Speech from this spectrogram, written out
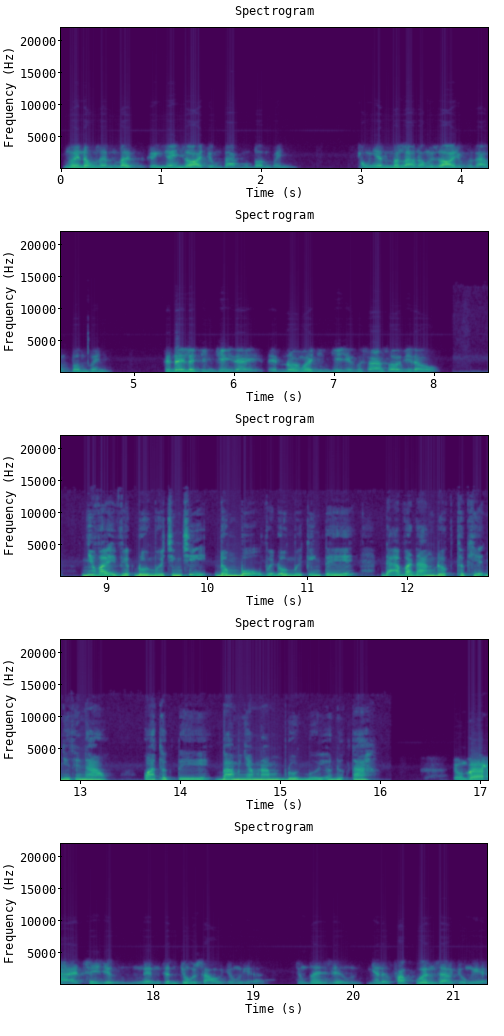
Người nông dân mà kinh doanh giỏi chúng ta cũng tôn vinh. Công nhân mà lao động giỏi chúng ta cũng tôn vinh. Thì đấy là chính trị đấy. Để đổi mới chính trị chứ có xa xôi gì đâu. Như vậy việc đổi mới chính trị đồng bộ với đổi mới kinh tế đã và đang được thực hiện như thế nào? Qua thực tế 35 năm đổi mới ở nước ta. Chúng ta xây dựng nền dân chủ xã hội chủ nghĩa chúng ta xây dựng nhà nước pháp quyền xã hội chủ nghĩa.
